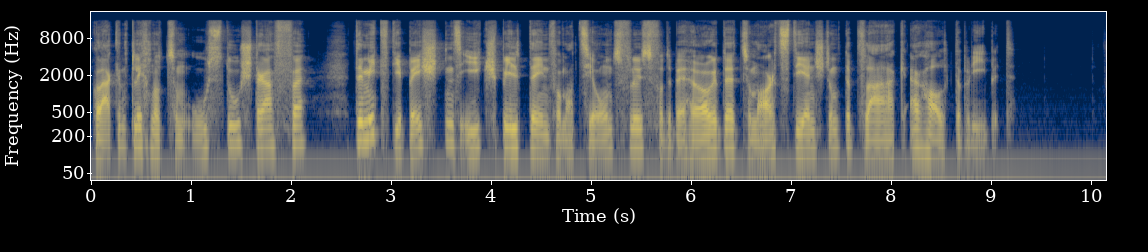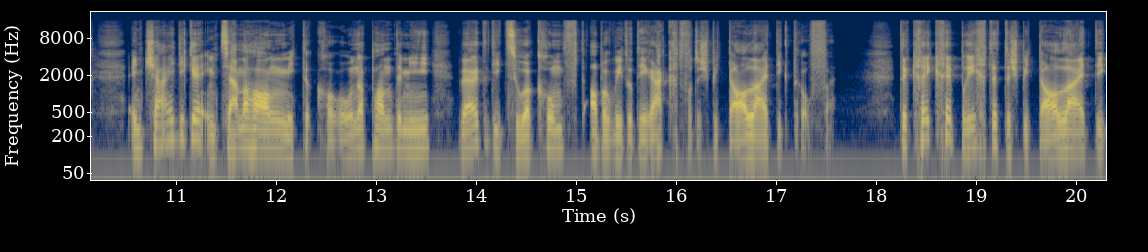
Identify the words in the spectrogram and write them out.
gelegentlich noch zum Austausch treffen, damit die bestens eingespielten Informationsflüsse der Behörden zum Arztdienst und der Pflege erhalten bleiben. Entscheidungen im Zusammenhang mit der Corona-Pandemie werden in Zukunft aber wieder direkt von der Spitalleitung getroffen. Der Keke berichtet der Spitalleitung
